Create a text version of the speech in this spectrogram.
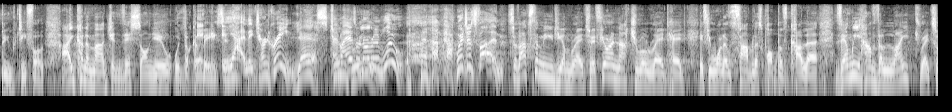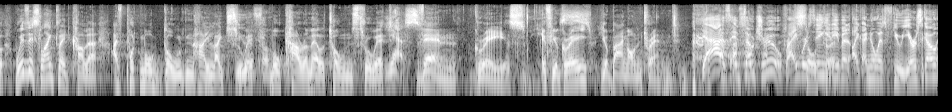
beautiful. I can imagine this on you would look amazing. Yeah, and they turned green. Yes, And my too eyes are normally blue, which is fun. So that's the medium red. So if you're a natural redhead, if you want a fabulous pop of color, then we have the light red. So with this light red color, I've put more golden highlights through Beautiful. it, more caramel tones through it. Yes. Then grays. If you're gray, you're bang on trend. Yes, it's so true, right? We're So seeing true. it even, like I know it was a few years ago,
